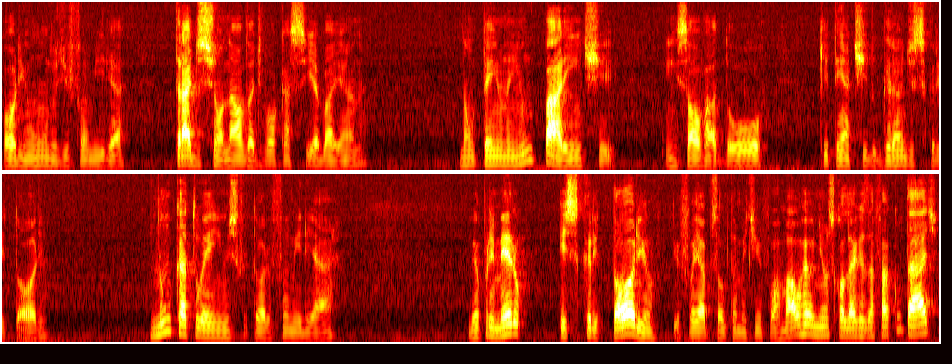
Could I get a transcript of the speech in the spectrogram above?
oriundo de família tradicional da advocacia baiana. Não tenho nenhum parente em Salvador que tenha tido grande escritório. Nunca atuei em um escritório familiar. Meu primeiro escritório, que foi absolutamente informal, reuni os colegas da faculdade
